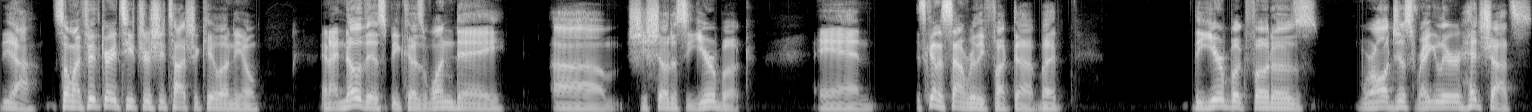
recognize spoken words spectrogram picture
Yeah. So my fifth grade teacher, she taught Shaquille O'Neal. And I know this because one day um, she showed us a yearbook. And it's gonna sound really fucked up, but the yearbook photos were all just regular headshots,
